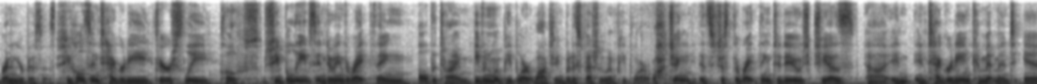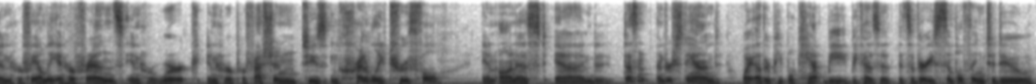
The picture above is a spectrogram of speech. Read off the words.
running your business. She holds integrity fiercely close. She believes in doing the right thing all the time, even when people aren't watching, but especially when people aren't watching. It's just the right thing to do. She has uh, in, integrity and commitment in her family, in her friends, in her work, in her profession. She's incredibly truthful and honest and doesn't understand why other people can't be because it, it's a very simple thing to do,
